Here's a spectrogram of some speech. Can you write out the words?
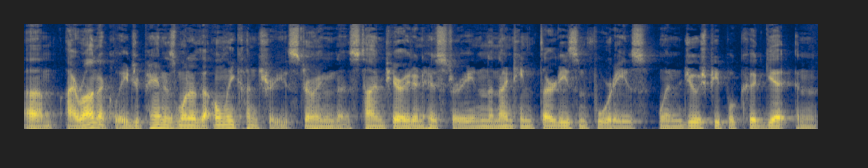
Um, ironically, Japan is one of the only countries during this time period in history in the 1930s and 40s when Jewish people could get an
